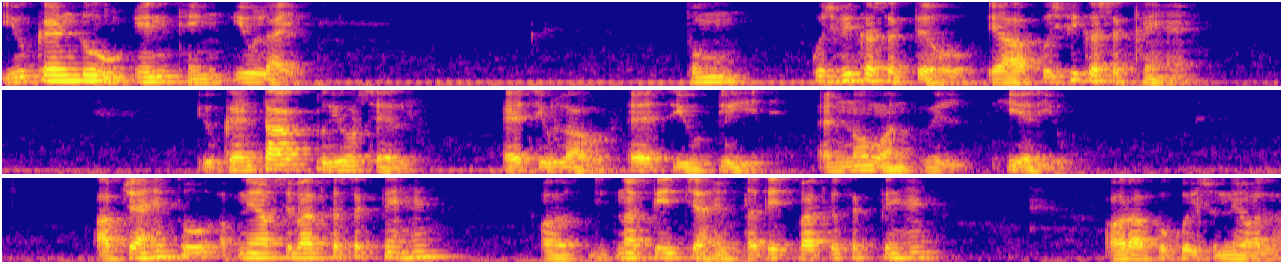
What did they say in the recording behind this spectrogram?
You can do anything you like तुम कुछ भी कर सकते हो, या आप कुछ भी कर सकते हैं। You can talk to yourself as you loud as you please and no one will hear you आप चाहें तो अपने आप से बात कर सकते हैं और जितना तेज चाहें उतना तेज बात कर सकते हैं। और आपको कोई सुनने वाला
